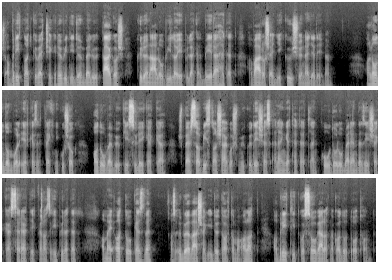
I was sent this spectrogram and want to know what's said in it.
és a brit nagykövetség rövid időn belül tágas, különálló villaépületet bérelhetett a város egyik külső negyedében. A Londonból érkezett technikusok adóvevő készülékekkel, és persze a biztonságos működéshez elengedhetetlen kódoló berendezésekkel szerelték fel az épületet, amely attól kezdve az öbölválság időtartama alatt a brit titkos szolgálatnak adott otthont.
